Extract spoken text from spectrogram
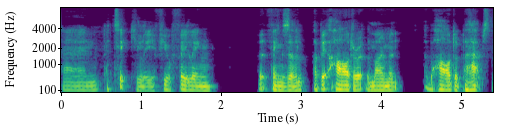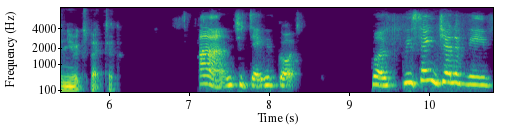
And particularly if you're feeling that things are a bit harder at the moment, harder perhaps than you expected. And today we've got, well, we are saying Genevieve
